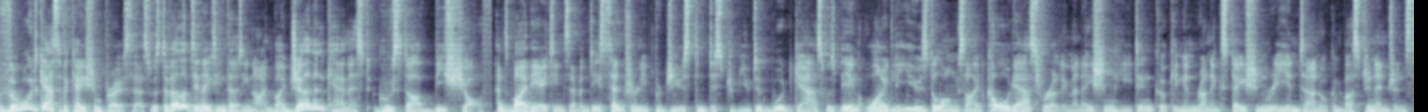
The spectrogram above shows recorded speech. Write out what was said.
The wood gasification process was developed in 1839 by German chemist Gustav Bischoff, and by the 1870s, centrally produced and distributed wood gas was being widely used alongside coal gas for illumination, heating, cooking, and running stationary internal combustion engines.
